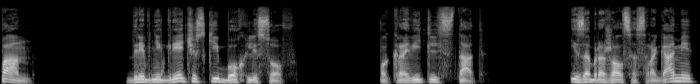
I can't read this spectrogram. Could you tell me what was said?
Пан древнегреческий бог лесов, покровитель стад, изображался с рогами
